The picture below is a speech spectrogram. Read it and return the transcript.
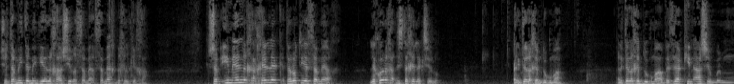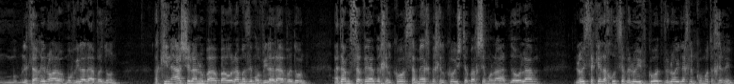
שתמיד תמיד יהיה לך עשיר השמח, שמח בחלקך. עכשיו, אם אין לך חלק, אתה לא תהיה שמח. לכל אחד יש את החלק שלו. אני אתן לכם דוגמה. אני אתן לכם דוגמה, וזה הקנאה שלצערנו מובילה לאבדון. הקנאה שלנו בעולם הזה מובילה לאבדון. אדם שבע בחלקו, שמח בחלקו, ישתבח שמו לעד, לעולם לא יסתכל החוצה ולא יבגוד ולא ילך למקומות אחרים.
